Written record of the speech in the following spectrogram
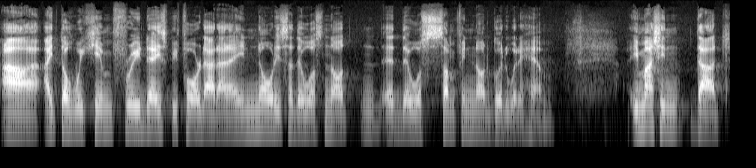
Uh, I talked with him three days before that, and I noticed that there was not uh, there was something not good with him. Imagine that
